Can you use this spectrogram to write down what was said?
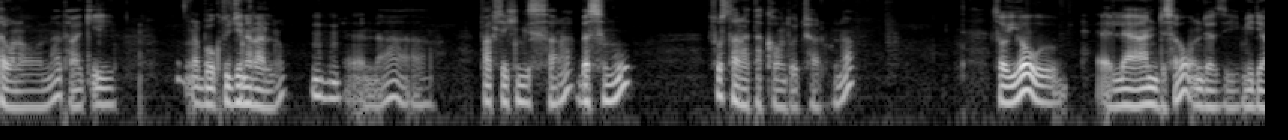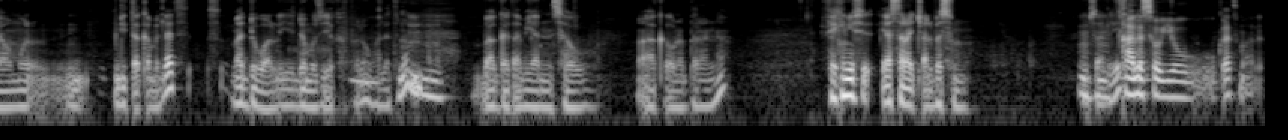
ሰው ነው እና ታዋቂ በወቅቱ ጄኔራል ነው። እና fact checking ሲሰራ በስሙ ሶስት አራት account ኦች አሉ እና ሰውየው ለአንድ ሰው እንደዚህ ሚዲያ እንዲጠቀምለት መድቧል ደሞዝ እየከፈለው ማለት ነው። በአጋጣሚ ያንን ሰው አውቀው ነበረ ና fake news ያሰራጫል በስሙ። ካለ ሰውየው እውቀት ማለት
